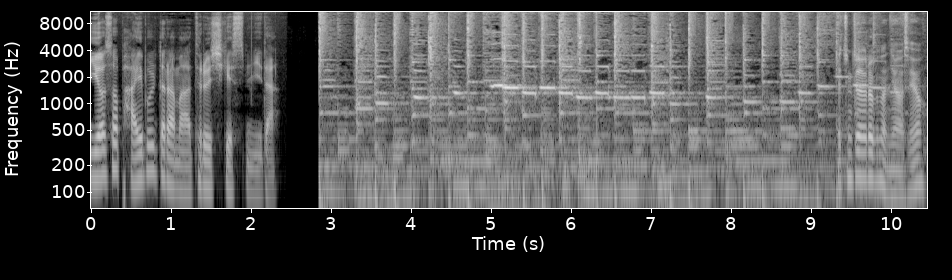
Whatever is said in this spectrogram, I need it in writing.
이어서 바이블 드라마 들으시겠습니다. 대청자 여러분 안녕하세요.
